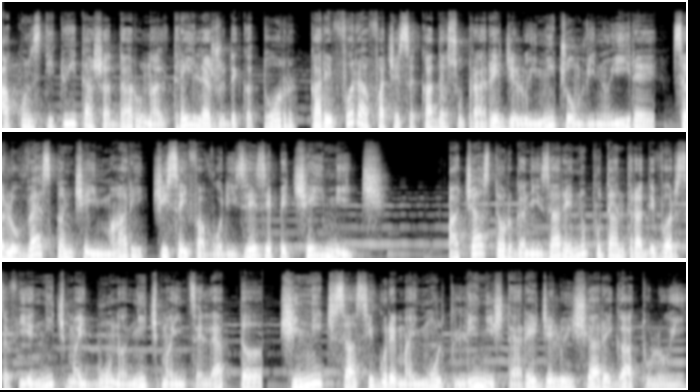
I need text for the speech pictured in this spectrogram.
a constituit așadar un al treilea judecător care, fără a face să cadă asupra regelui nicio învinuire, să lovească în cei mari și să-i favorizeze pe cei mici. Această organizare nu putea într-adevăr să fie nici mai bună, nici mai înțeleaptă și nici să asigure mai mult liniștea regelui și a regatului.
